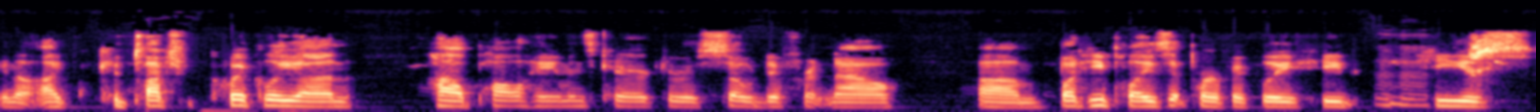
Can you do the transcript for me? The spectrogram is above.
you know, I could touch quickly on how Paul Heyman's character is so different now, um, but he plays it perfectly. He Mhm. he is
